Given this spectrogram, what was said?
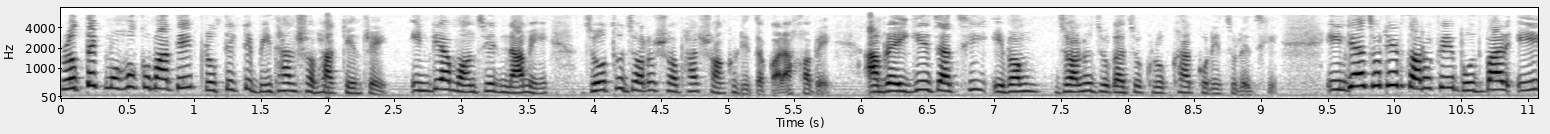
প্রত্যেক মহকুমাতে প্রত্যেকটি বিধানসভা কেন্দ্রে ইন্ডিয়া মঞ্চের নামে যৌথ জনসভা সংঘটিত করা হবে। আমরা এগিয়ে যাচ্ছি এবং জনযোগাযোগ রক্ষা করে চলেছি। ইন্ডিয়া জোটের তরফে বুধবার এই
